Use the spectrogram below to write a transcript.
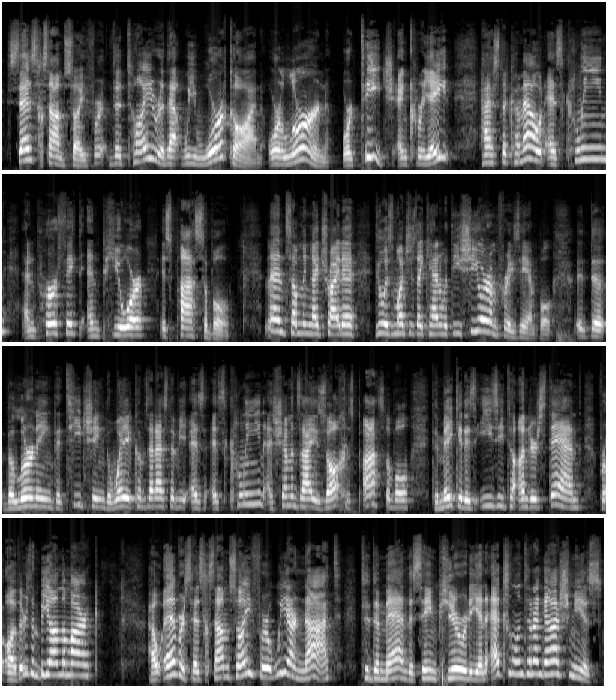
Says Chassam Sofer, the Torah that we work on or learn or teach and create has to come out as clean and perfect and pure as possible. And something I try to do as much as I can with the shiurim, for example. The, the learning, the teaching, the way it comes out has to be as, as clean as Shemin Zoch as possible to make it as easy to understand for others and be on the mark. However, says Chassam Sofer, we are not to demand the same purity and excellence in Agashmias.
